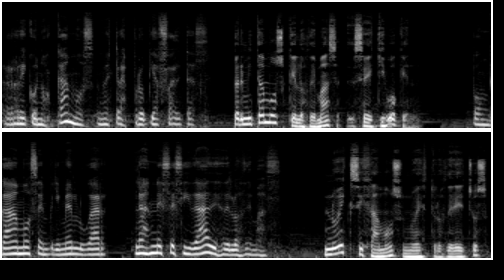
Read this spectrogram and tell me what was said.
Reconozcamos nuestras propias faltas. Permitamos que los demás se equivoquen. Pongamos en primer lugar las necesidades de los demás no exijamos nuestros derechos,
